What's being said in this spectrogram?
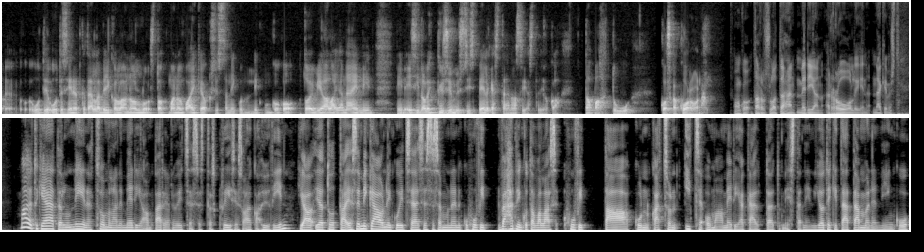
uutisiin, jotka tällä viikolla on ollut, Stockman on vaikeuksissa niin kuin, niin kuin koko toimiala ja näin, niin, niin ei siinä ole kysymys siis pelkästään asiasta, joka tapahtuu koska korona. Onko Taru sulla tähän median rooliin näkemystä? Mä oon jotenkin ajatellut niin, että suomalainen media on pärjännyt itse asiassa tässä kriisissä aika hyvin. Ja, ja, tota, ja se, mikä on niin kuin itse asiassa semmoinen niin kuin huvi, vähän niin kuin tavallaan huvittaa, kun katson itse omaa mediakäyttäytymistä, niin jotenkin tämä tämmöinen niin kuin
